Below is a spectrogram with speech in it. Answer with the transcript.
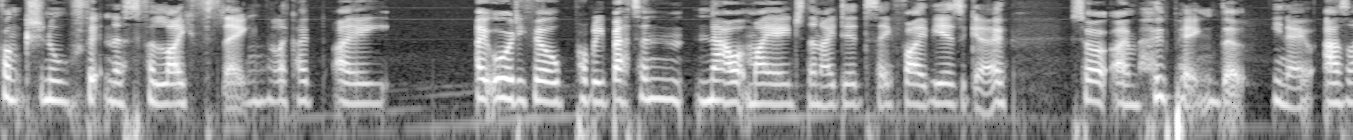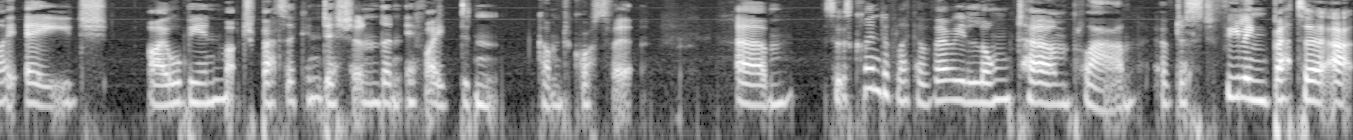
functional fitness for life thing. Like I, I, I already feel probably better now at my age than I did say five years ago. So I'm hoping that you know, as I age, I will be in much better condition than if I didn't come to CrossFit. Um, so it's kind of like a very long term plan of just feeling better at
